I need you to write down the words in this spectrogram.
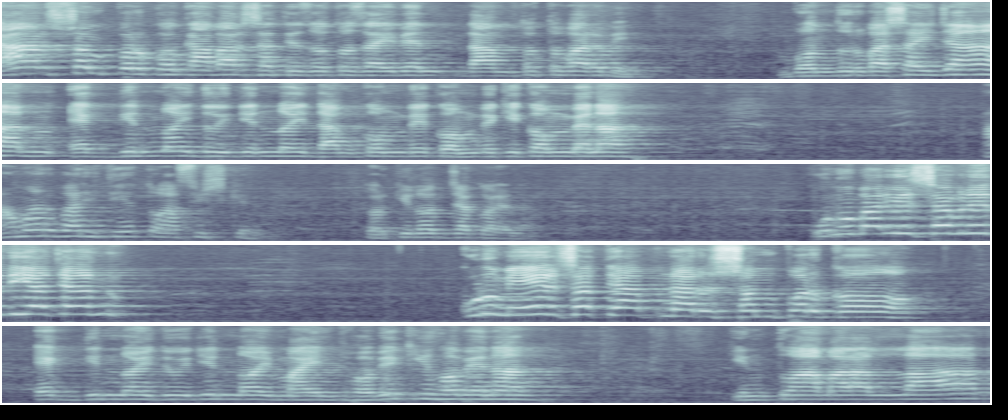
যার সম্পর্ক কাবার সাথে যত যাইবেন দাম তত বাড়বে। বন্ধুর বাসায় যান, একদিন নয়, দুই দিন নয়, দাম কমবে কমবে কি কমবে না? আমার বাড়িতে তো আসিস কেন? তোর কি লজ্জা করে না? কোন বাড়ির সামনে দিয়া যান। কোন মেয়ের সাথে আপনার সম্পর্ক? একদিন নয়, দুই দিন নয়, মাইন্ড হবে কি হবে না? কিন্তু আমার আল্লাহর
